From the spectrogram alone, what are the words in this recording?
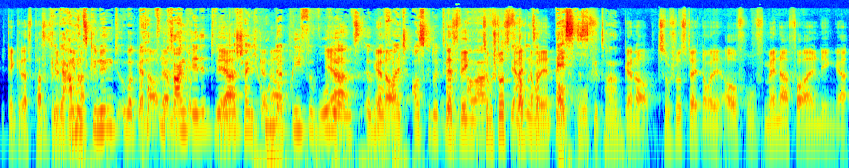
ich denke, das passt Okay, wir haben uns genügend über Genau, Kopf wir und haben Kragen geredet, wären ja, wahrscheinlich genau. 100 Briefe, wo Ja, wir uns irgendwo genau. falsch ausgedrückt Deswegen haben. Aber zum Schluss wir vielleicht haben nochmal den Bestes Aufruf. getan. Genau, zum Schluss vielleicht nochmal den Aufruf, Männer vor allen Dingen, ja.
